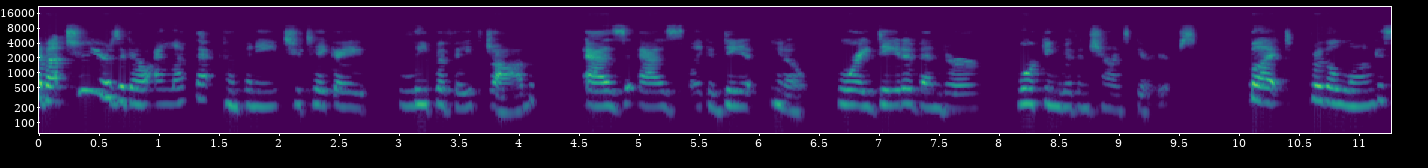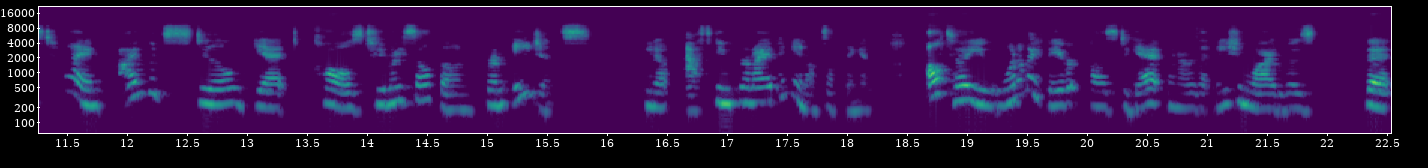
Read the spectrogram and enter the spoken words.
about two years ago, I left that company to take a leap of faith job as as like a data, you know, for a data vendor working with insurance carriers. But for the longest time, I would still get calls to my cell phone from agents, you know, asking for my opinion on something. And I'll tell you, one of my favorite calls to get when I was at Nationwide was the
